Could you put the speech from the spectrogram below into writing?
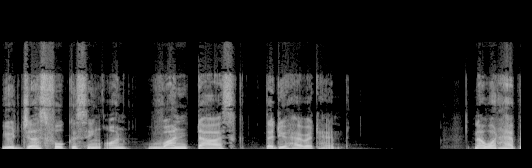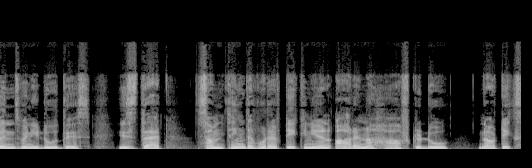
You're just focusing on one task that you have at hand. Now, what happens when you do this is that something that would have taken you an hour and a half to do now takes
